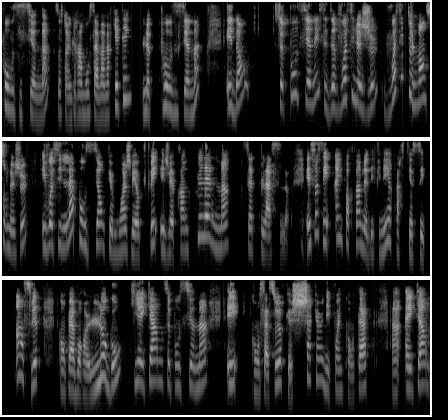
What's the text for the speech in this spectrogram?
positionnement. Ça, c'est un grand mot savant marketing, le positionnement. Et donc, se positionner, c'est dire voici le jeu, voici tout le monde sur le jeu et voici la position que moi je vais occuper et je vais prendre pleinement cette place-là. Et ça, c'est important de le définir parce que c'est ensuite qu'on peut avoir un logo qui incarne ce positionnement et qu'on s'assure que chacun des points de contact hein, incarne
